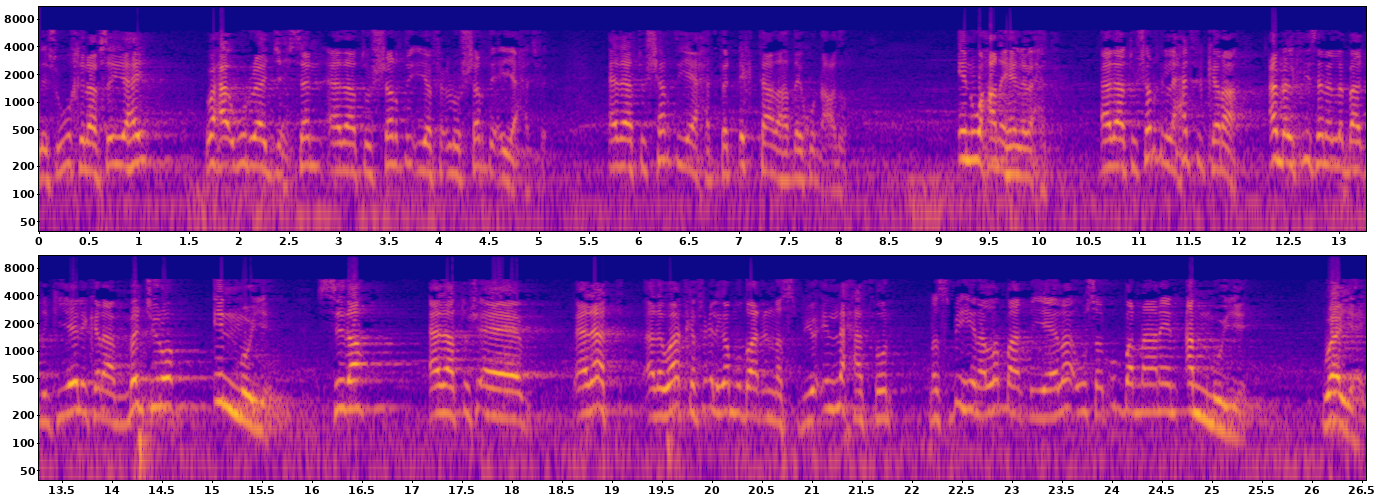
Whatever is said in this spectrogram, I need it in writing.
la isugu khilaafsan yahay. Waxaa ugu raajixsan adaatu shardi iyo ficlu shardi ayaa xadfan adaatu shardiyaa xadfan dhegtaada hadday ku dhacdo. In waxaan ahayn lama xadfo adaatu shardi la xadfi karaa camalkiisana la baaqiki yeeli karaa ma jiro in mooye. Sida adaat adawaadka ficliga mudaaric nasbiyo in la xadfo nasbihiina la baaqi yeela uusan u bannaanayn an mooye. Waayahay.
